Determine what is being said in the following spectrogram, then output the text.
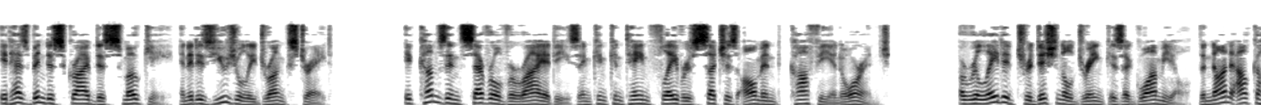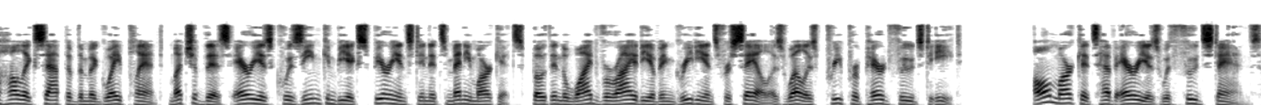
It has been described as smoky, and it is usually drunk straight. It comes in several varieties and can contain flavors such as almond, coffee and orange. A related traditional drink is aguamiel, the non-alcoholic sap of the maguey plant. Much of this area's cuisine can be experienced in its many markets, both in the wide variety of ingredients for sale as well as pre-prepared foods to eat. All markets have areas with food stands.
